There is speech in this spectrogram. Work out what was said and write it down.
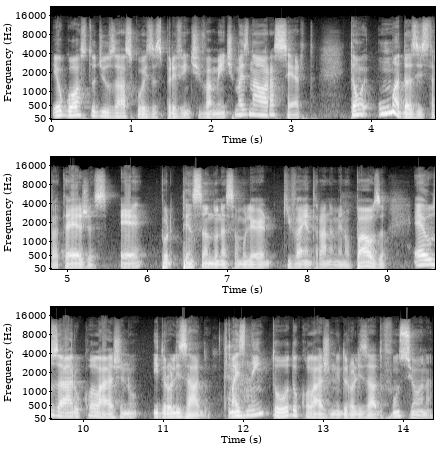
Eu gosto de usar as coisas preventivamente, mas na hora certa. Então, uma das estratégias é por, pensando nessa mulher que vai entrar na menopausa, é usar o colágeno hidrolisado. Tá. Mas nem todo o colágeno hidrolisado funciona.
